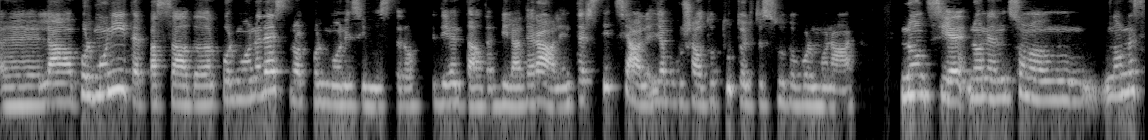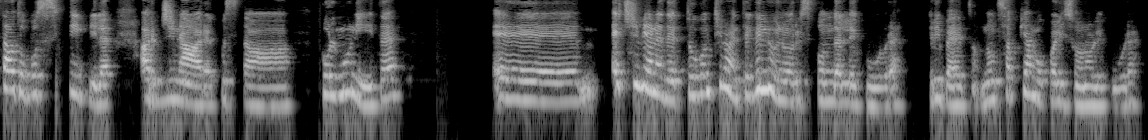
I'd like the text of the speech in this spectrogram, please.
eh, la polmonite è passata dal polmone destro al polmone sinistro, è diventata bilaterale, interstiziale, gli ha bruciato tutto il tessuto polmonare. Non, è, non, è, sono, non è stato possibile arginare questa polmonite e, e ci viene detto continuamente che lui non risponde alle cure. Ripeto, non sappiamo quali sono le cure.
